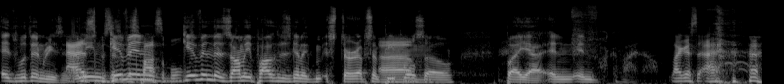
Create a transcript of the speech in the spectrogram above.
it's within reason. I As mean, specific as given possible. given the zombie apocalypse is going to stir up some people, Um, so. But yeah, and and Fuck if I know. Like I said,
